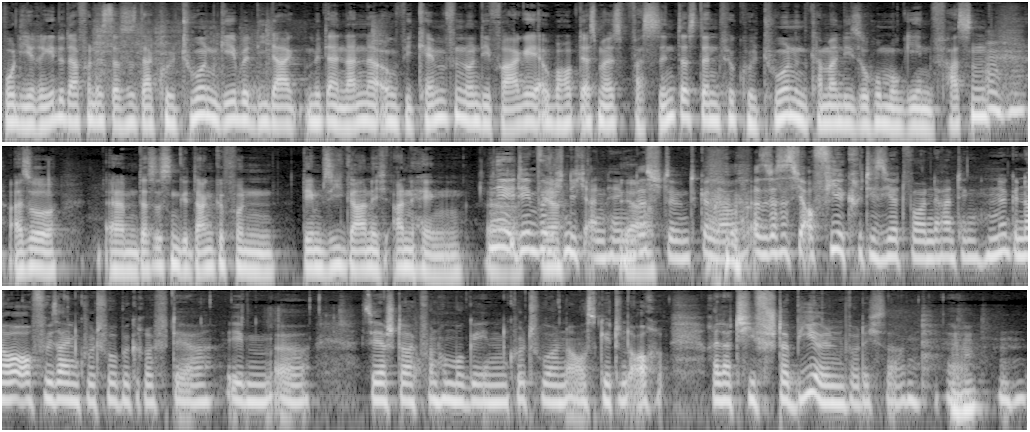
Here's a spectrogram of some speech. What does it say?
wo die Rede davon ist, dass es da Kulturen gäbe, die da miteinander irgendwie kämpfen und die Frage ja überhaupt erstmal ist, was sind das denn für Kulturen und kann man die so homogen fassen? Mhm. Also ähm, das ist ein Gedanke, von dem Sie gar nicht anhängen. Nee, dem würde ja? ich nicht anhängen, ja. das stimmt, genau. Also das ist ja auch viel kritisiert worden, der Huntington, ne? genau auch für seinen Kulturbegriff, der eben äh, sehr stark von homogenen Kulturen ausgeht und auch relativ stabilen, würde ich sagen. Ja. Mhm. Mhm.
